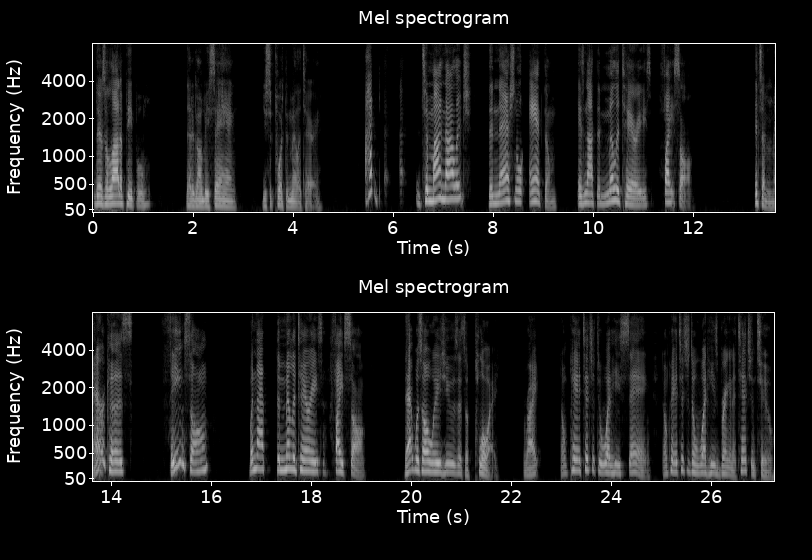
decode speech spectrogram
there's a lot of people that are going to be saying you support the military. I, to my knowledge, the national anthem is not the military's fight song. It's America's theme song, but not the military's fight song. That was always used as a ploy, right? Don't pay attention to what he's saying. Don't pay attention to what he's bringing attention to.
